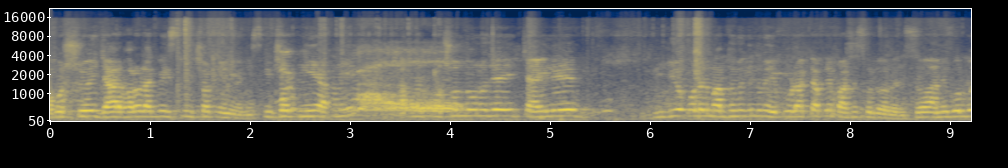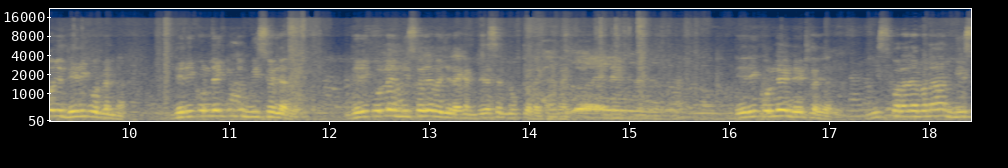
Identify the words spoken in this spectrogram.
অবশ্যই যার ভালো লাগবে স্ক্রিনশট নিয়ে নেবেন। স্ক্রিনশট নিয়ে আপনি আপনার পছন্দ অনুযায়ী চাইলে ভিডিও কলের মাধ্যমে কিন্তু এই প্রোডাক্টটা আপনি পারচেস করতে পারবেন। সো আমি বলব যে দেরি করবেন না। দেরি করলেই কিন্তু মিস হয়ে যাবে। দেরি করলে মিস হয়ে যাবে যে দেখেন ড্রেসের লুকটা দেখেন ভাই। দেরি করলে লেট হয়ে যাবে। মিস করা যাবে না। মিস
